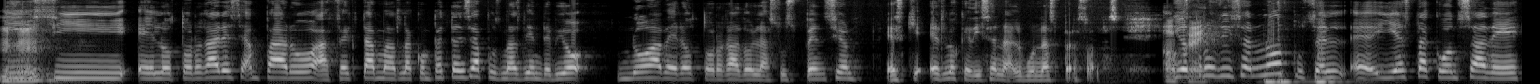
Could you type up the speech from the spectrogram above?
Y si el otorgar ese amparo afecta más la competencia, pues más bien debió no haber otorgado la suspensión. Es, que, es lo que dicen algunas personas. Y otros dicen, no, pues él, eh, y esta cosa de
